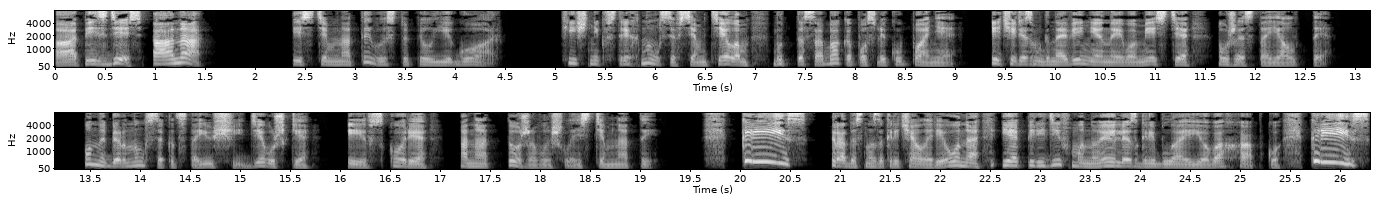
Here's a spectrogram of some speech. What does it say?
«Апи здесь, а она!» Из темноты выступил ягуар. Хищник встряхнулся всем телом, будто собака после купания, и через мгновение на его месте уже стоял Т. Он обернулся к отстающей девушке, и вскоре она тоже вышла из темноты. «Крис!» радостно закричала Риона и, опередив Мануэля, сгребла ее в охапку. «Крис,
